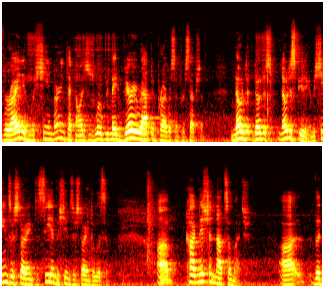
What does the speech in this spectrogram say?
variety of machine learning technologies where we made very rapid progress in perception. No, no, no disputing it. Machines are starting to see and machines are starting to listen. Uh, cognition, not so much. Uh, the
